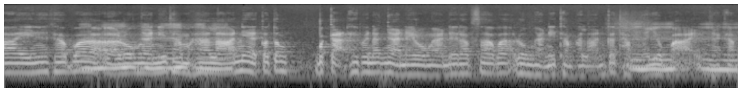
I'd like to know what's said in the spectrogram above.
ายนะครับว่าเอ่อโรงงานนี้ทำฮาลาลเนี่ยก็ต้องประกาศให้พนักงานในโรงงานได้รับทราบว่าโรงงานนี้ทำฮาลาลก็ทำนโยบายนะครับ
